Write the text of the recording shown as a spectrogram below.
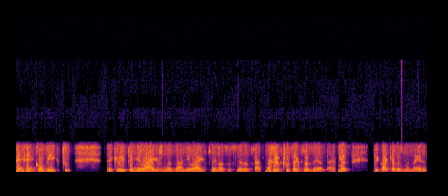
convicto, acredito em milagres, mas há milagres que nem Nossa Senhora de Fátima consegue fazer, não é? Mas, de qualquer das maneiras,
